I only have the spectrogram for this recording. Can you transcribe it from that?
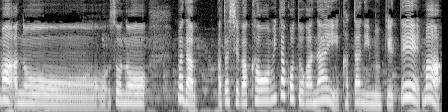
まあ、あのーその、まだ私が顔を見たことがない方に向けて、まあ、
